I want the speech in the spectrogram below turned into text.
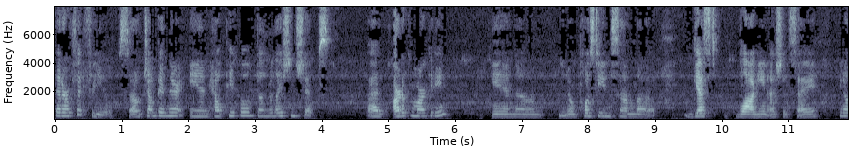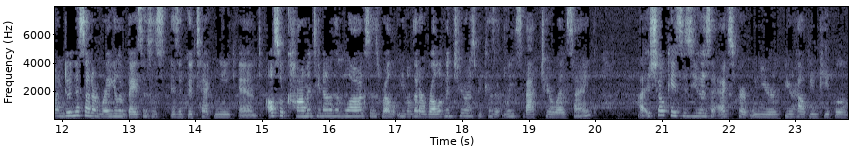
that are fit for you. So jump in there and help people build relationships. Uh, article marketing and um, you know posting some uh, guest blogging, I should say, you know, and doing this on a regular basis is, is a good technique. And also commenting on other blogs is you know that are relevant to yours because it links back to your website. Uh, it showcases you as an expert when you're you're helping people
